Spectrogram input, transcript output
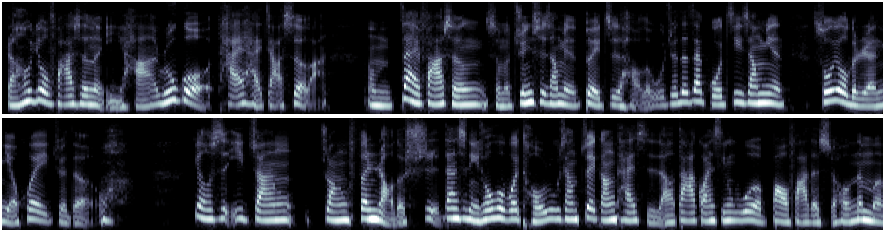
然后又发生了以哈。如果台海假设啦，嗯，再发生什么军事上面的对峙，好了，我觉得在国际上面，所有的人也会觉得哇。又是一桩桩纷扰的事，但是你说会不会投入像最刚开始，然后大家关心乌尔爆发的时候那么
